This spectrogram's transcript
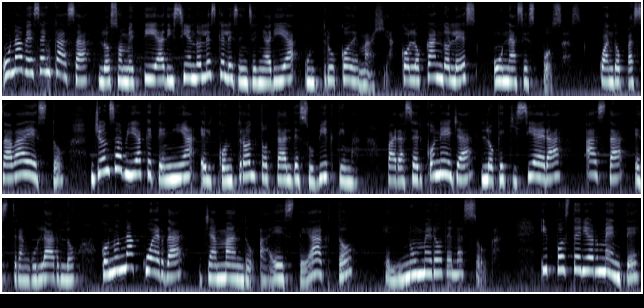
Una vez en casa, los sometía diciéndoles que les enseñaría un truco de magia, colocándoles unas esposas. Cuando pasaba esto, John sabía que tenía el control total de su víctima para hacer con ella lo que quisiera hasta estrangularlo con una cuerda llamando a este acto el número de la soga y posteriormente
